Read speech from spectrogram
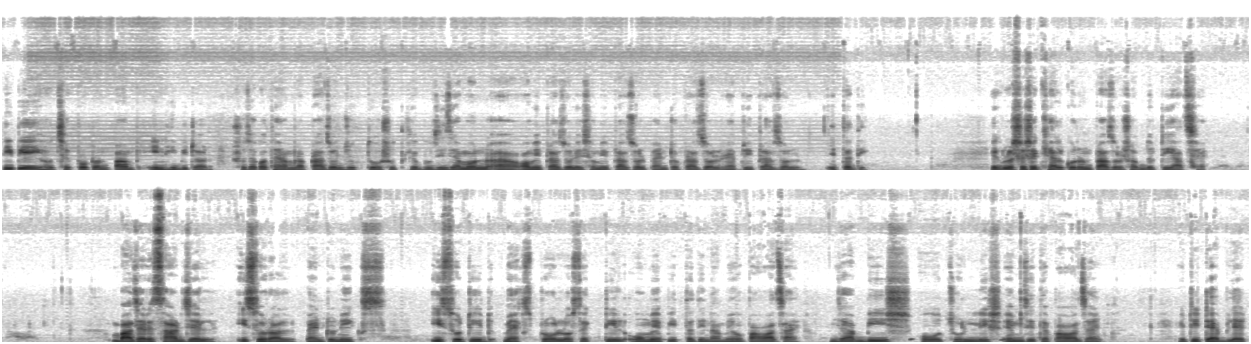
পিপিআই হচ্ছে প্রোটন পাম্প ইনহিবিটর সোজা কথায় আমরা প্রাজলযুক্ত ওষুধকে বুঝি, যেমন অমিপ্রাজল ইসোমিপ্রাজল প্যান্টোপ্রাজল র্যাপ্রিপ্রাজল ইত্যাদি। এগুলো শেষে খেয়াল করুন, প্রাজল শব্দটি আছে। বাজারে Sergel, Esoral, Pantonix, Esotid Maxpro Losectil, Omep ইত্যাদি নামেও পাওয়া যায়। যা বিশ ও চল্লিশ এমজিতে পাওয়া যায়। এটি ট্যাবলেট,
